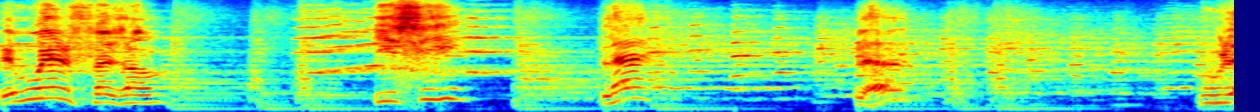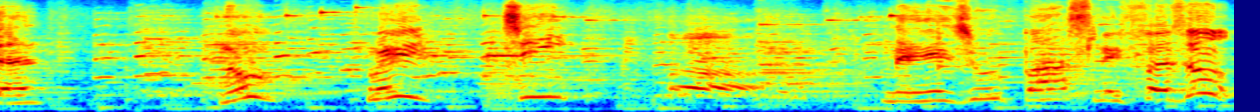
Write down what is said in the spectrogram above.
Mais où est le faisan Ici Là Là Ou là Non Oui Si Mais où passent les faisans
